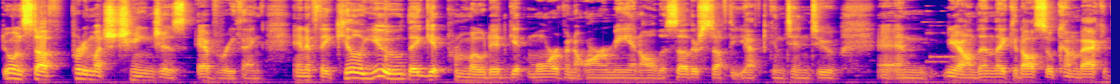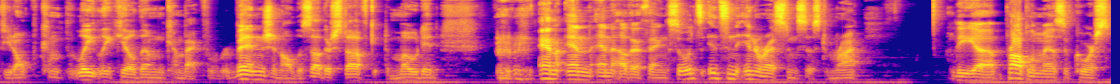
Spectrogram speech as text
doing stuff, pretty much changes everything. And if they kill you, they get promoted, get more of an army, and all this other stuff that you have to contend to. And, you know, then they could also come back if you don't completely kill them, come back for revenge and all this other stuff, get demoted. and and and other things. So it's it's an interesting system, right? The uh, problem is, of course,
